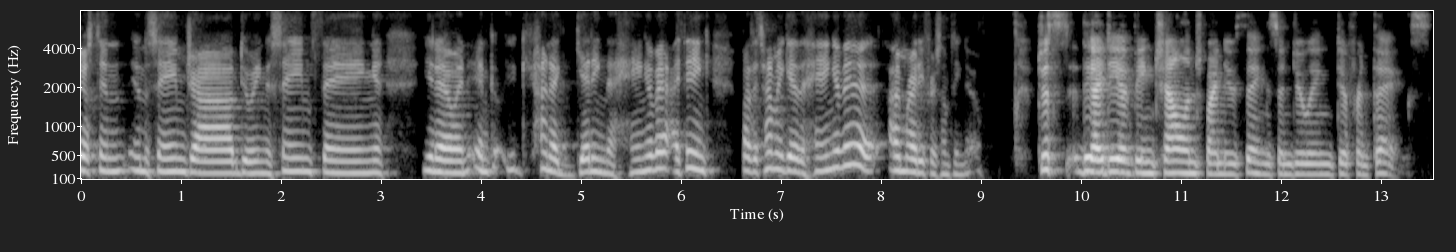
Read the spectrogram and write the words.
just in in the same job, doing the same thing, you know, and and kind of getting the hang of it. I think by the time I get the hang of it, I'm ready for something new. Just the idea of being challenged by new things and doing different things,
